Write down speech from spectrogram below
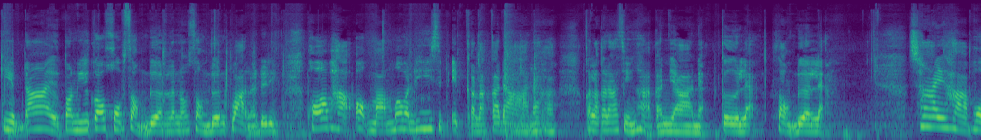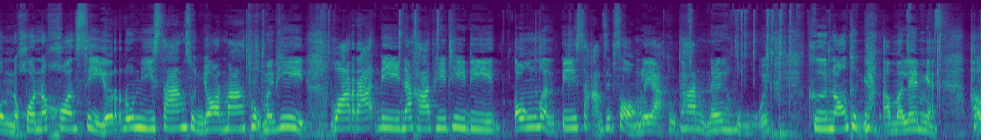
เก็บได้ตอนนี้ก็ครบสองเดือนแล้วเนาะสองเดือนกว่าแล้วด้วยดิเพราะว่าพระออกมาเมื่อวันที่สิบเอ็ดกรกฎานะคะ กรกฎาสิงหากันยาเนี่ยเกินแหละสองเดือนแหละ ใช่ค่ะผมคนนครศรีรุ่นนี้สร้างสุดยอดมากถูกไหมพี่ วาระดีนะคะ พิธีดีตรงเหมือนปี 32 เลยอะทุกท่านในหูคือน้องถึงอยากเอามาเล่นไงเขา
